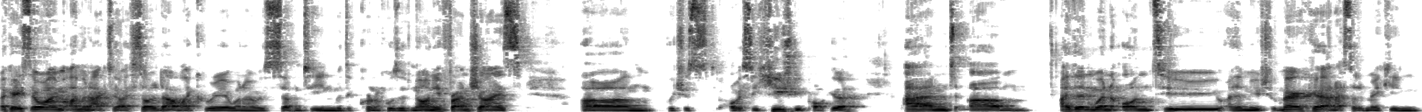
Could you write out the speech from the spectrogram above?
Okay, so I'm I'm an actor. I started out my career when I was 17 with the Chronicles of Narnia franchise, um, which is obviously hugely popular. And um, I then went on to I then moved to America and I started making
